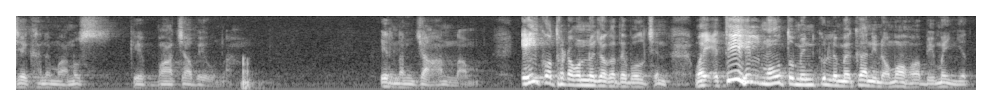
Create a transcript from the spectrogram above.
যেখানে মানুষকে বাঁচাবেও না। এর নাম জাহান্নাম। এই কথাটা অন্য জগতে বলছেন ভাই এতিহিল মৌত মিনকুল্লে মেকানি নমহা বিমাইয়ত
